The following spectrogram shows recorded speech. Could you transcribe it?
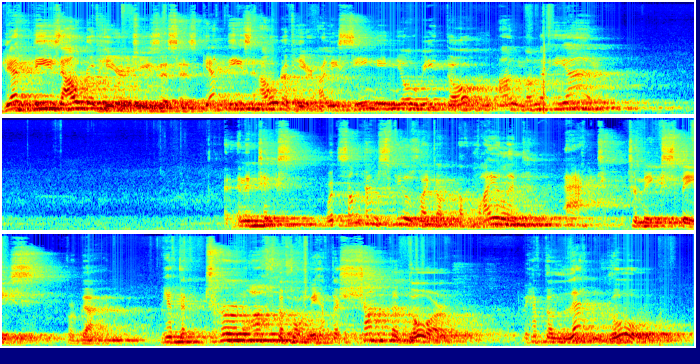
Get these out of here, Jesus says. Get these out of here. Alisin ninyo rito ang mga iyan. And it takes what sometimes feels like a, a violent act to make space for God. We have to turn off the phone. We have to shut the door. We have to let go.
